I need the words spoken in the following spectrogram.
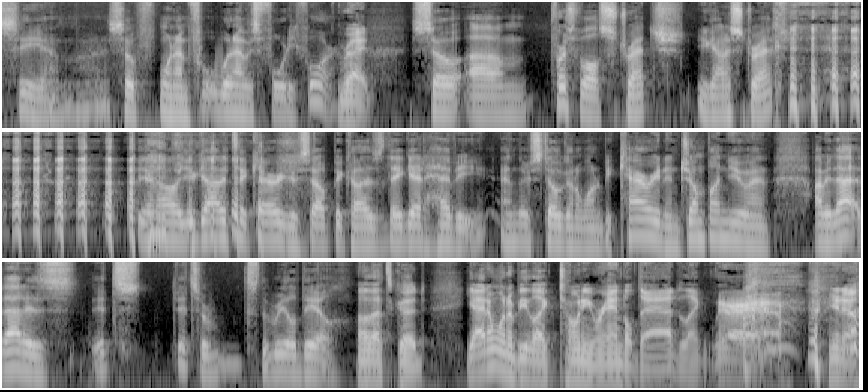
see, um, so f- when I'm f- when I was 44. Right. So, um, first of all, stretch. You got to stretch. you know, you got to take care of yourself because they get heavy and they're still going to want to be carried and jump on you. And I mean, that that is it's it's a it's the real deal. Oh, that's good. Yeah, I don't want to be like Tony Randall dad, like you know.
